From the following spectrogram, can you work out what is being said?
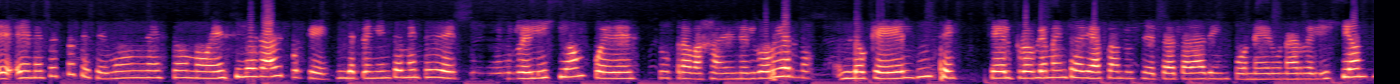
eh, en efecto que según esto no es ilegal porque independientemente de tu religión puedes tú trabajar en el gobierno. lo que él dice, que el problema entraría cuando se tratara de imponer una religión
